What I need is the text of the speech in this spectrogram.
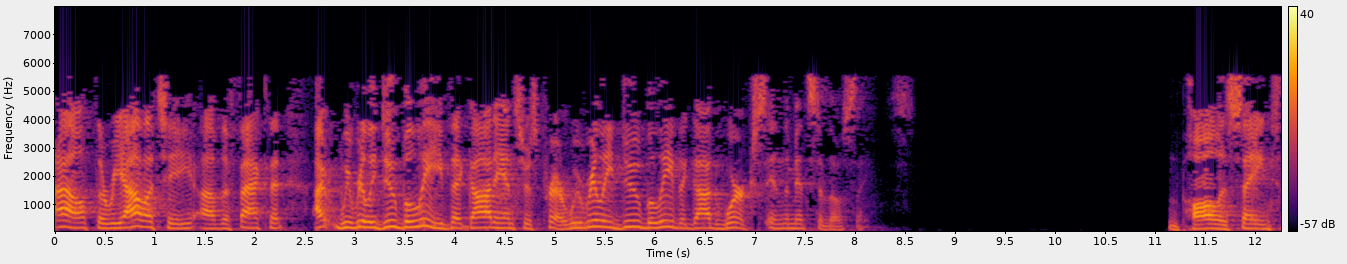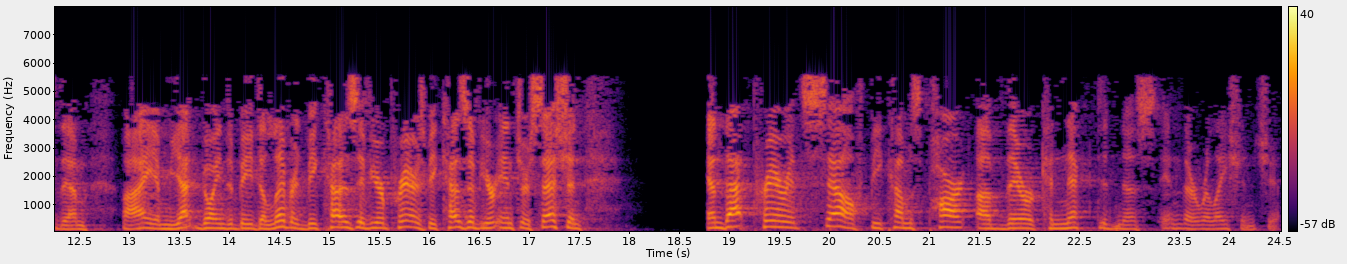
out the reality of the fact that I, we really do believe that God answers prayer. We really do believe that God works in the midst of those things. And Paul is saying to them, I am yet going to be delivered because of your prayers, because of your intercession. And that prayer itself becomes part of their connectedness in their relationship.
